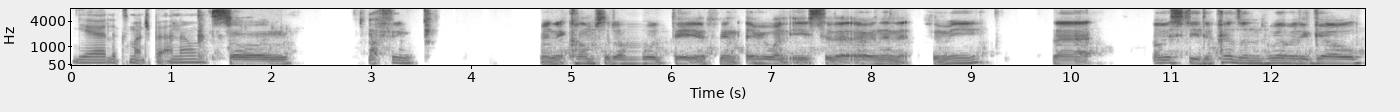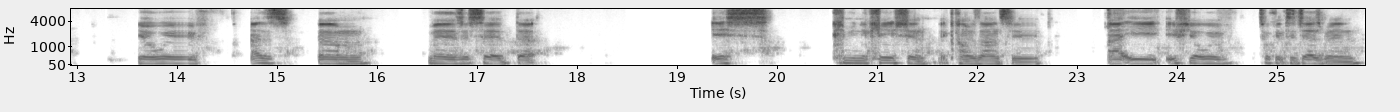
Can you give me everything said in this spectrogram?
Yeah, it looks much better now. So um, I think when it comes to the whole dating thing, everyone eats to their own, innit? For me, that obviously depends on whoever the girl you're with. As um Mayor just said, that it's communication it comes down to. I.e., if you're with talking to Jasmin,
